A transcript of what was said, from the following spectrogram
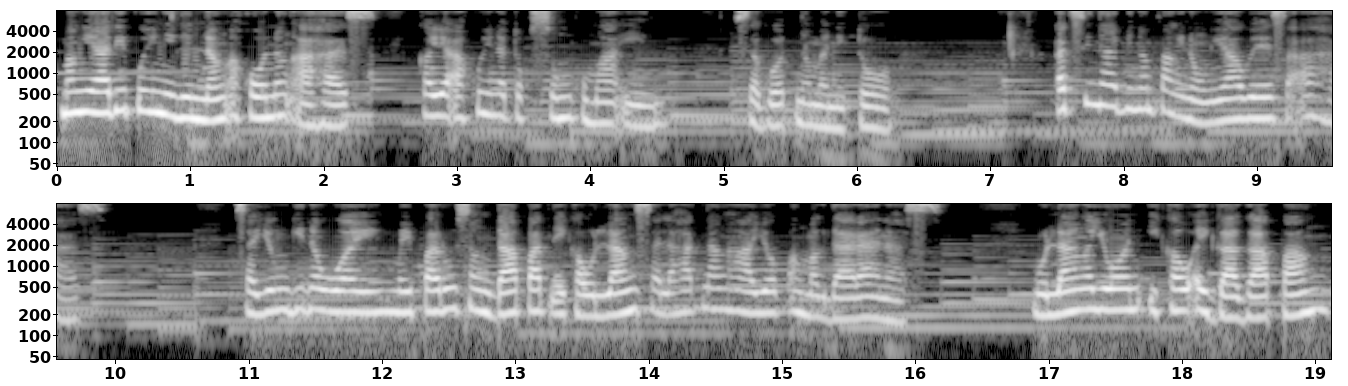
Mangyari po'y nilinlang ako ng ahas, kaya ako'y natuksong kumain. Sagot naman ito. At sinabi ng Panginoong Yahweh sa ahas, Sa iyong ginaway, may parusang dapat na ikaw lang sa lahat ng hayop ang magdaranas Mula ngayon, ikaw ay gagapang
